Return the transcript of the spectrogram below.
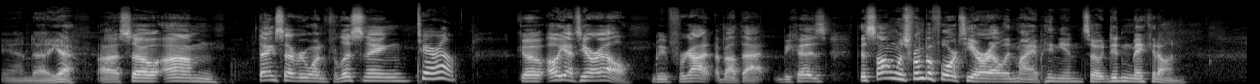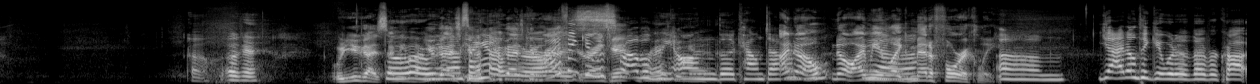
and uh, yeah. Uh, so, um, thanks everyone for listening. TRL. Go. Oh yeah, TRL. We forgot about that because the song was from before TRL, in my opinion, so it didn't make it on. Oh, okay. Well, you guys. so I mean, you guys can. saying You it? guys can. I I think it was probably ranking on the countdown. I know. No, I mean like Yeah. metaphorically. Yeah, I don't think it would have ever cra-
